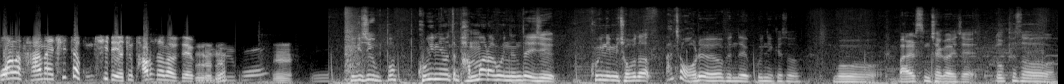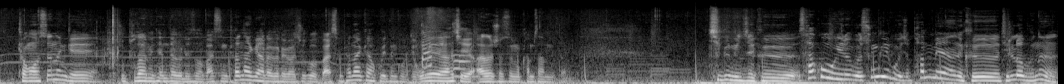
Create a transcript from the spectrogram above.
5하나 4하나에 7407이에요 지금 바로 전화주세요 그리고 이게 지금 뭐 고객님한테 반말하고 있는데 이제 고객님이 저보다 한참 어려요. 근데 고객님께서 뭐 말씀 제가 이제 높여서 경어 쓰는 게 좀 부담이 된다 그래서 말씀 편하게 하라 그래가지고 말씀 편하게 하고 있는 거거든요. 오해하지 않으셨으면 감사합니다. 지금 이제 그 사고 이력을 숨기고 이제 판매하는 그 딜러분은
